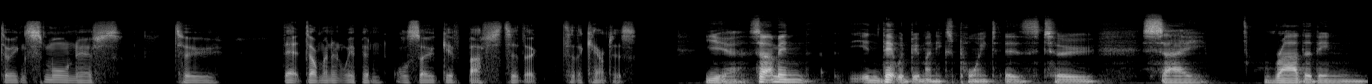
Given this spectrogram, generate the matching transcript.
doing small nerfs to that dominant weapon, also give buffs to the to the counters? Yeah. So I mean, that would be my next point is to say rather than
